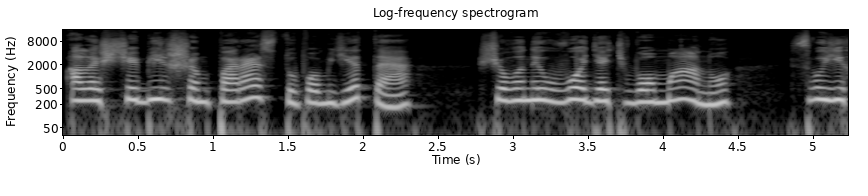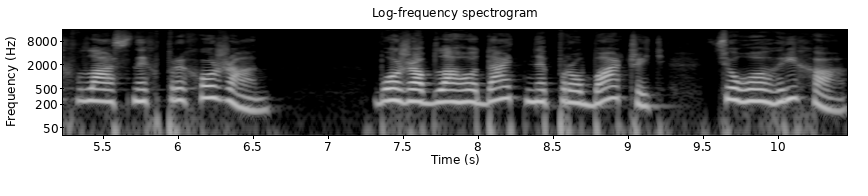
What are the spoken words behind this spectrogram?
але ще більшим переступом є те, що вони вводять в оману своїх власних прихожан. Божа благодать не пробачить цього гріха.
